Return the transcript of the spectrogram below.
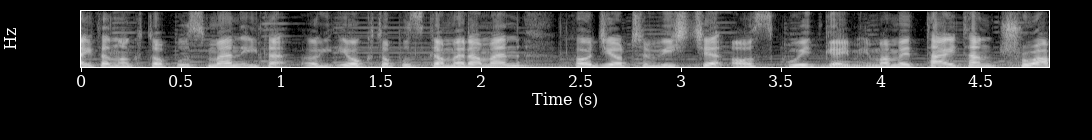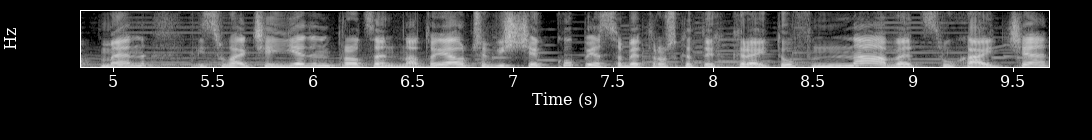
Titan Octopus Man i, ta, i Octopus Cameraman, chodzi oczywiście o Squid Game. I mamy Titan Trapman i słuchajcie, 1% na to. Ja oczywiście kupię sobie troszkę tych crate'ów, nawet słuchajcie,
